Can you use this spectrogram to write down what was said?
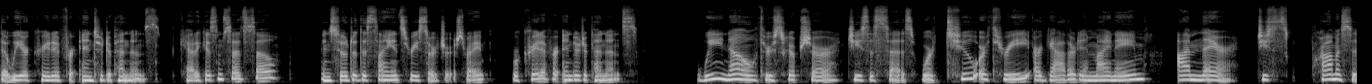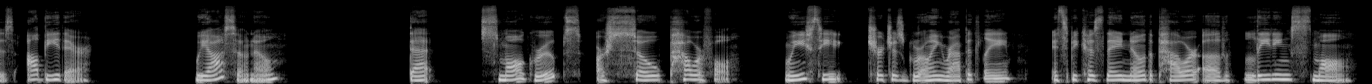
that we are created for interdependence. The Catechism says so, and so do the science researchers, right? We're created for interdependence. We know through scripture, Jesus says, where two or three are gathered in my name, I'm there. Jesus promises, I'll be there. We also know that small groups are so powerful. When you see churches growing rapidly, it's because they know the power of leading small.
